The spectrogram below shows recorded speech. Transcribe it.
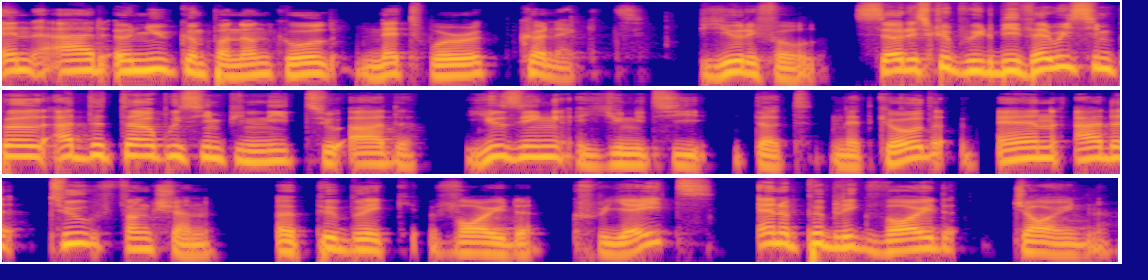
and add a new component called network connect. Beautiful. So the script will be very simple. At the top, we simply need to add using unity.netcode and add two functions, a public void create and a public void join.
